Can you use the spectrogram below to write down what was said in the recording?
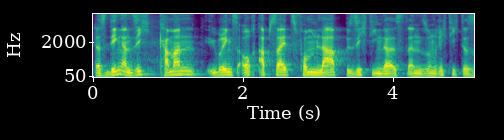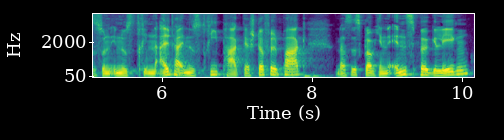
das Ding an sich kann man übrigens auch abseits vom Lab besichtigen. Da ist dann so ein richtig, das ist so ein Industrie, ein alter Industriepark, der Stöffelpark. Und das ist, glaube ich, in Enspe gelegen.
